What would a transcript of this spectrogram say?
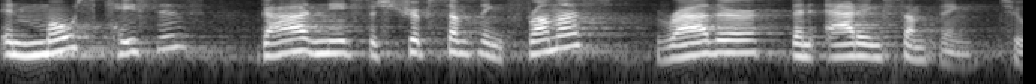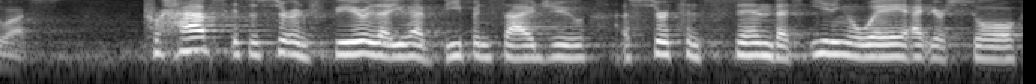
in most cases, God needs to strip something from us rather than adding something to us. Perhaps it's a certain fear that you have deep inside you, a certain sin that's eating away at your soul,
